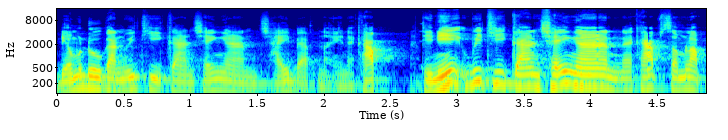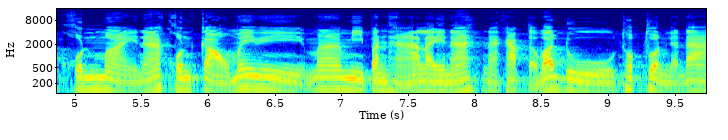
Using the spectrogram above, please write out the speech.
เดี๋ยวมาดูกันวิธีการใช้งานใช้แบบไหนนะครับทีนี้วิธีการใช้งานนะครับสำหรับคนใหม่นะคนเก่าไม่มีไม่มีปัญหาอะไรนะนะครับแต่ว่าดูทบทวนกันได้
